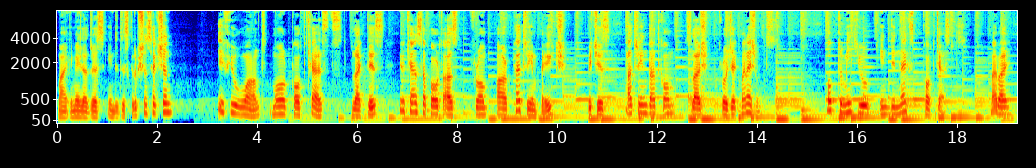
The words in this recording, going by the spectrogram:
my email address in the description section. If you want more podcasts like this, you can support us from our Patreon page, which is patreon.com slash project management. Hope to meet you in the next podcast. Bye bye.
